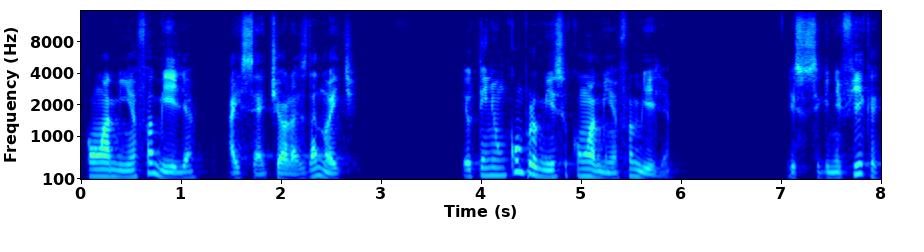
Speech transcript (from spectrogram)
com a minha família às sete horas da noite. Eu tenho um compromisso com a minha família. Isso significa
